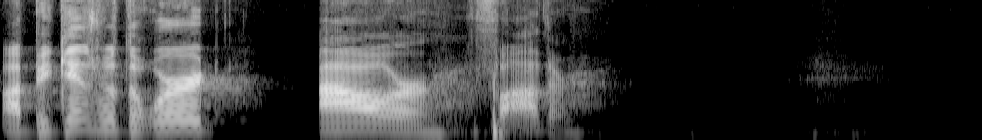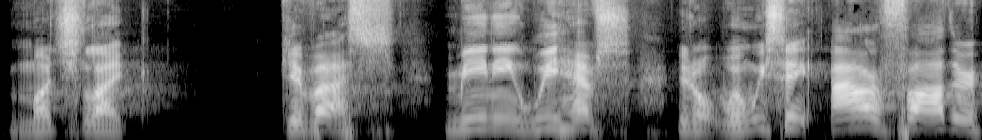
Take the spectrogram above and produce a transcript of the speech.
uh, begins with the word our Father. Much like give us meaning we have, you know, when we say our Father,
